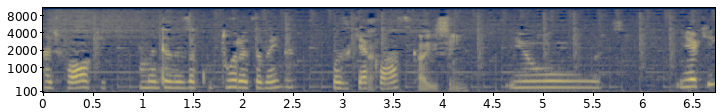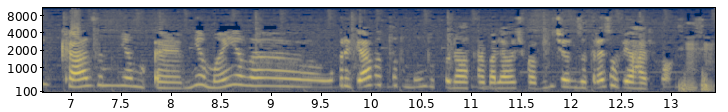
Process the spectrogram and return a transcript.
rádio rock, muitas vezes a cultura também, né? Musiquinha é, clássica. Aí sim. E o e aqui em casa, minha, é, minha mãe, ela obrigava todo mundo, quando ela trabalhava, tipo, há 20 anos atrás, a ouvir a Rádio Rock. Uhum.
